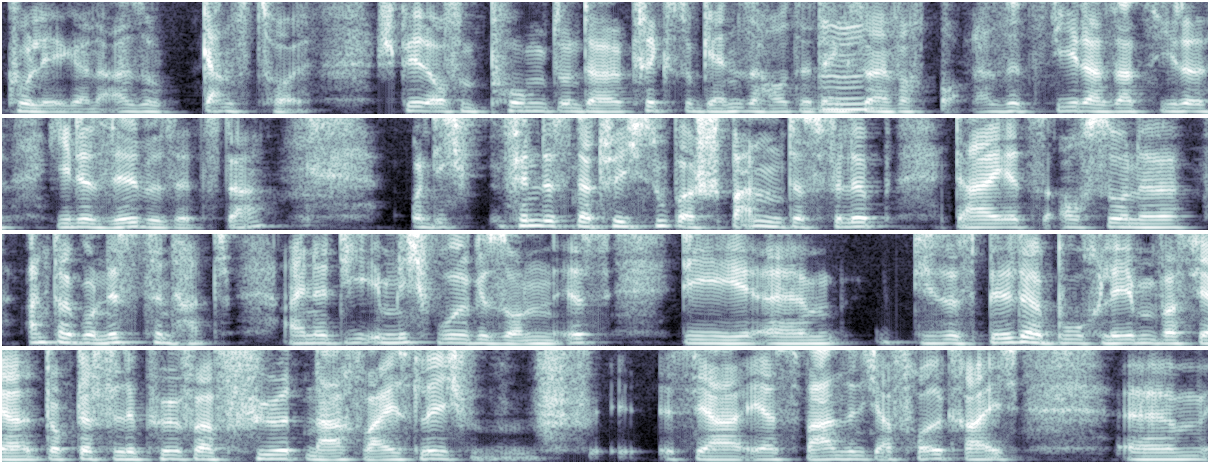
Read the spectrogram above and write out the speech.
Kollegin. Also ganz toll. Spielt auf den Punkt und da kriegst du Gänsehaut. Da denkst du einfach, boah, da sitzt jeder Satz, jede, jede Silbe sitzt da. Und ich finde es natürlich super spannend, dass Philipp da jetzt auch so eine Antagonistin hat. Eine, die ihm nicht wohlgesonnen ist, die ähm, dieses Bilderbuchleben, was ja Dr. Philipp Höfer führt, nachweislich, ist ja, er ist wahnsinnig erfolgreich. Ähm,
